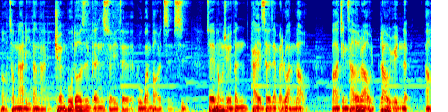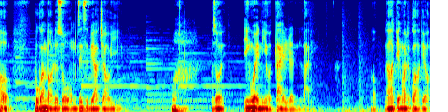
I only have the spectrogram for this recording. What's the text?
哦，从哪里到哪里，全部都是跟随着胡关宝的指示。”所以彭雪芬开着车在那边乱绕，把警察都绕绕晕了。然后胡关宝就说：“我们这次不要交易。”哇，他说：“因为你有带人来。”哦，然后电话就挂掉。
